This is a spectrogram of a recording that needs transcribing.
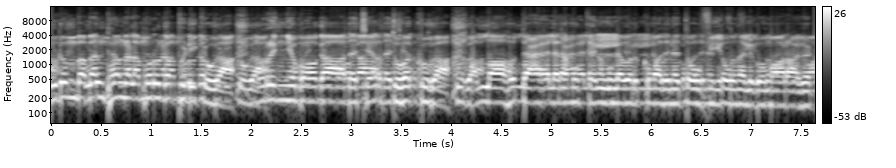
കുടുംബ ബന്ധങ്ങളെ മുറുകെ പിടിക്കുക. മുറിഞ്ഞു പോകാതെ ചേർത്ത് വെക്കുക. അള്ളാഹു താല നമുക്കെല്ലാവർക്കും അതിന് തൗഫീഖ് നൽകുമാറാകട്ടെ.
